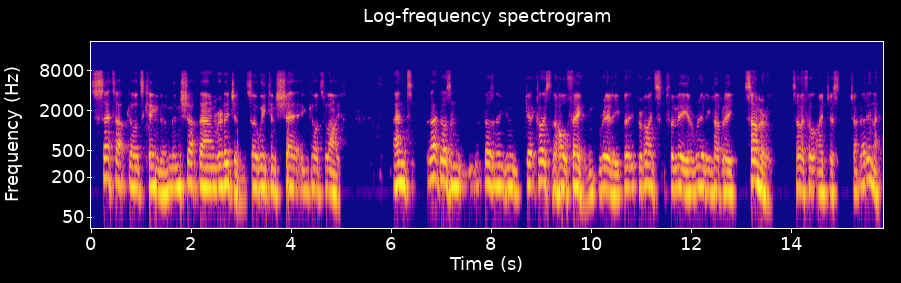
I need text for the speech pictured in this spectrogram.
set up God's kingdom, and shut down religion so we can share in God's life. And that doesn't doesn't even get close to the whole thing, really, but it provides for me a really lovely summary. So I thought I'd just chuck that in there.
